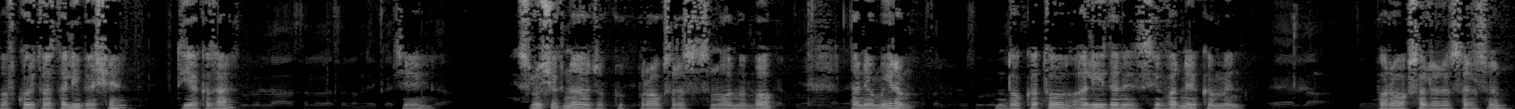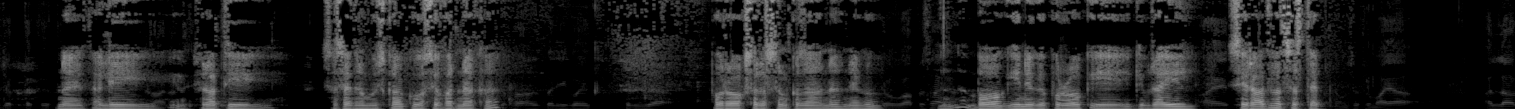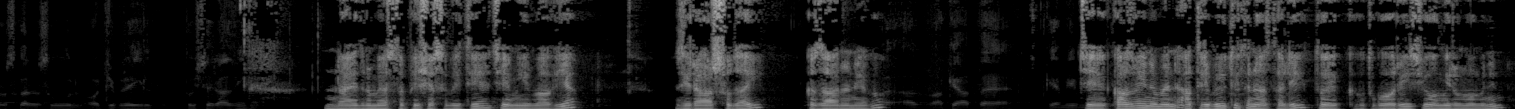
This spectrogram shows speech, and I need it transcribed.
в който Дали беше. Тия каза, че слушах на пророк саллалаху алейхи Бог, да не умирам, докато Али да не се върне към мен. Пророк саллалаху каза на него, че казва на мен атрибутите на Али, той отговори, че Омир Муминин.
